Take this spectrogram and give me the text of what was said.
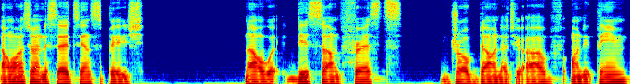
Now once you're on the settings page, now this um, first drop down that you have on the theme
